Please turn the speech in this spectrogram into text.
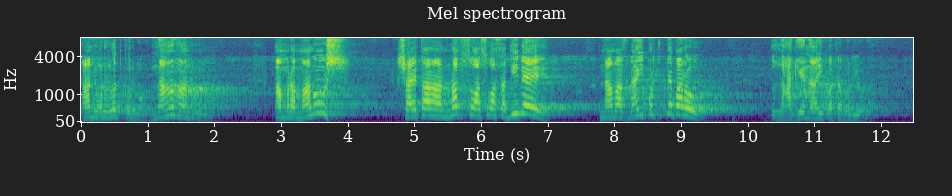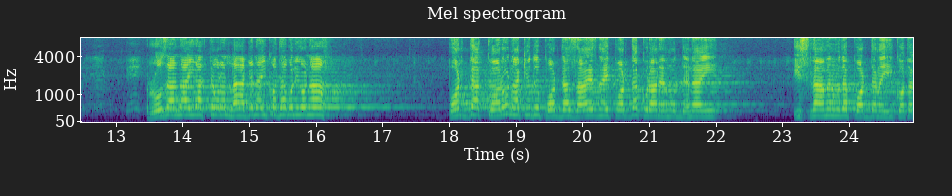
আমি অনুরোধ করব, না মানুন আমরা মানুষ, শয়তান নফস আসওয়াসা দিবে, নামাজ নাই পড়তে পারো। লাগে নাই কথা বলিও না। রোজা নাই রাখতে পারো, লাগে নাই কথা বলিও না। পর্দা করো না, কিন্তু পর্দা জায়েজ নাই, পর্দা কোরআনের মধ্যে নাই। ইসলামের মধ্যে পর্দা নাই, এই কথা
